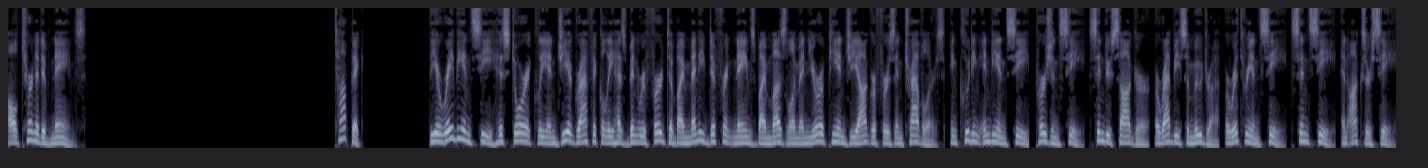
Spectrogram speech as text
Alternative names the Arabian Sea historically and geographically has been referred to by many different names by Muslim and European geographers and travelers, including Indian Sea, Persian Sea, Sindhu Sagar, Arabi Samudra, Erythraean Sea, Sind Sea, and Akhzar Sea.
